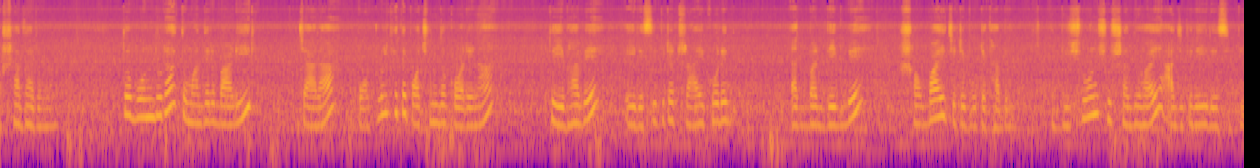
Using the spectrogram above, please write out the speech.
অসাধারণ। তো বন্ধুরা, তোমাদের বাড়ির যারা পটল খেতে পছন্দ করে না, তো এভাবে এই রেসিপিটা ট্রাই করে একবার দেখবে, সবাই চেটে পুটে খাবে। ভীষণ সুস্বাদু হয় আজকের এই রেসিপি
